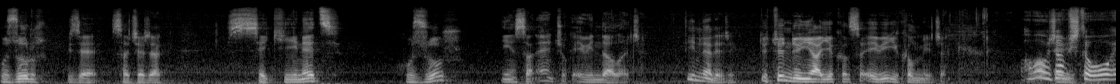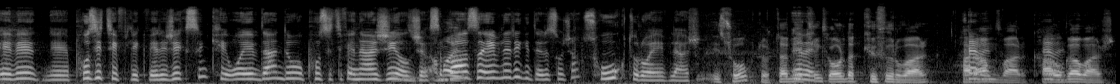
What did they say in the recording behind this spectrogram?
huzur bize saçacak. Sekinet, huzur insan en çok evinde alacak. Dinlenecek. Bütün dünya yıkılsa evi yıkılmayacak. Ama hocam Evet. işte o eve e, pozitiflik vereceksin ki o evden de o pozitif enerjiyi alacaksın. Ama- Bazı evlere gideriz hocam soğuktur o evler. E, soğuktur tabii Evet. çünkü orada küfür var, haram Evet, var, kavga var,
